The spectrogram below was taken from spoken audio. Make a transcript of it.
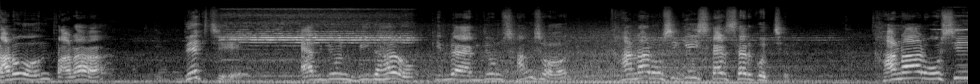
কারণ তারা দেখছে একজন বিধায়ক কিংবা একজন সাংসদ থানার ওসিকেই স্যার স্যার করছেন। থানার OC,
